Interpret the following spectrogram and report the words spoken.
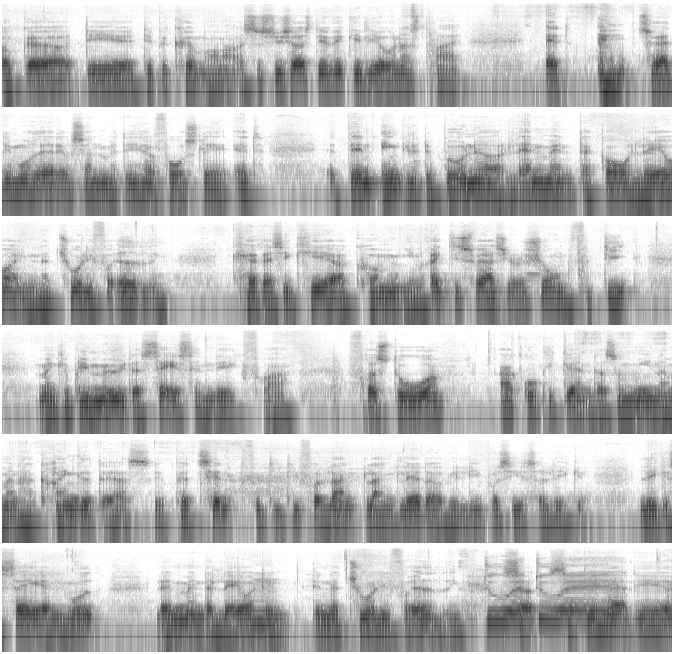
at gøre, og det, det bekymrer mig. Og så synes jeg også, det er vigtigt lige at understrege, at tværtimod er det jo sådan med det her forslag, at, at den enkelte bonde og landmand, der går og laver en naturlig forædling, kan risikere at komme i en rigtig svær situation, fordi man kan blive mødt af sagsanlæg fra, fra store agrogiganter, som mener, at man har krænket deres øh, patent, fordi de får langt, langt lettere ved lige præcis at lægge, lægge sag an mod landmænd, der laver mm. den, den naturlige forædling. Du, så, du, så det her, det er,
